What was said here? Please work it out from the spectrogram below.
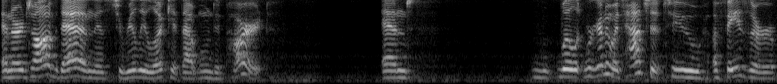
and our job then is to really look at that wounded part and we'll, we're going to attach it to a phase or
